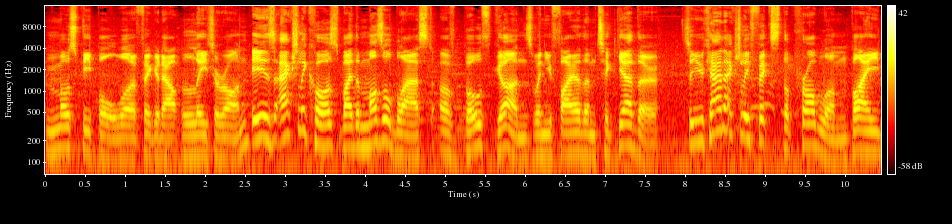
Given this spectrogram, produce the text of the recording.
most people will have figured out later on, is actually caused by the muzzle blast of both guns when you fire them together. So you can actually fix the problem by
